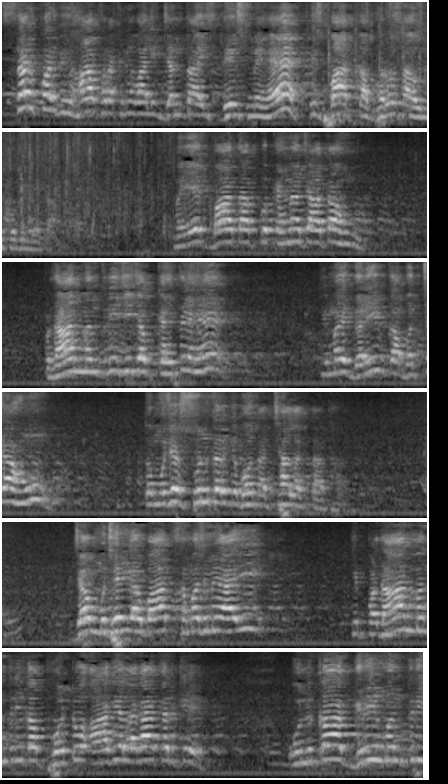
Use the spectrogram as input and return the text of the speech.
सर पर भी हाथ रखने वाली जनता इस देश में है। इस बात का भरोसा उनको मिलेगा। मैं एक बात आपको कहना चाहता हूँ। प्रधानमंत्री जी जब कहते हैं कि मैं गरीब का बच्चा हूँ तो मुझे सुन करके बहुत अच्छा लगता था। जब मुझे यह बात समझ में आई कि प्रधानमंत्री का फ़ोटो आगे लगा करके उनका गृह मंत्री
